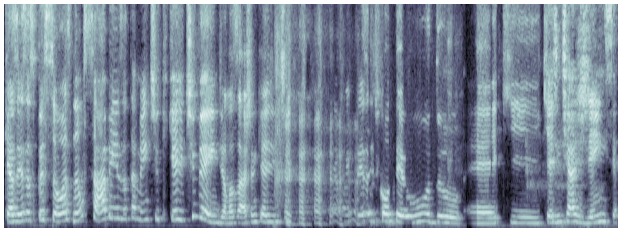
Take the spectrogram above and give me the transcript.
que às vezes as pessoas não sabem exatamente o que, que a gente vende, elas acham que a gente é uma empresa de conteúdo, é, que, que a gente é agência,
